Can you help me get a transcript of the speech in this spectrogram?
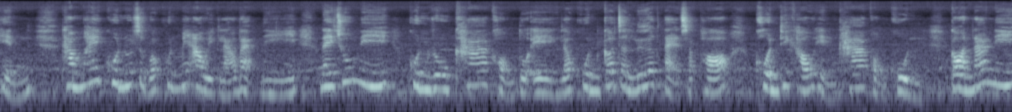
เห็นทำให้คุณรู้สึกว่าคุณไม่เอาอีกแล้วแบบนี้ ในช่วงนี้คุณรู้ค่าของตัวเอง แล้วคุณก็จะเลือกแต่เฉพาะคนที่เขาเห็นค่าของคุณ ก่อนหน้านี้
